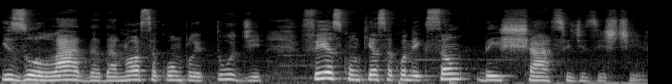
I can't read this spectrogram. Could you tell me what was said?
isolada da nossa completude, fez com que essa conexão deixasse de existir.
